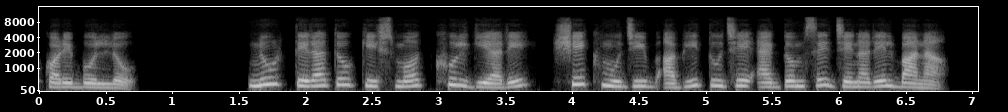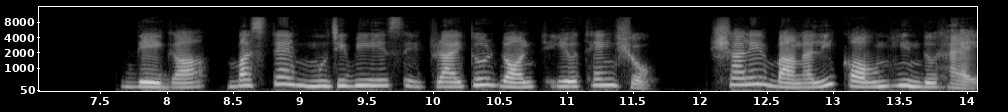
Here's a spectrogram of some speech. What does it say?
করে বলল নূর তেরা তো কিসমত খুল গিয়া রে, শেখ মুজিব আভি তুঝে একদম সে জেনারেল বানা। দেগা bastard Mujib is traitor don't you think so সালের বাঙালি কম হিন্দু হ্যায়।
